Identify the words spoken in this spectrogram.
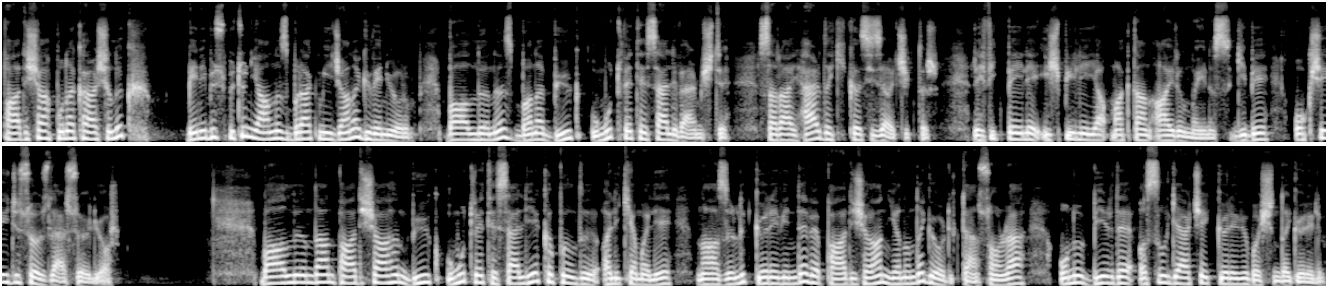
Padişah buna karşılık Beni büsbütün yalnız bırakmayacağına güveniyorum. Bağlılığınız bana büyük umut ve teselli vermişti. Saray her dakika size açıktır. Refik Bey ile işbirliği yapmaktan ayrılmayınız gibi okşayıcı sözler söylüyor.'' Bağlılığından padişahın büyük umut ve teselliye kapıldığı Ali Kemal'i nazırlık görevinde ve padişahın yanında gördükten sonra onu bir de asıl gerçek görevi başında görelim.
